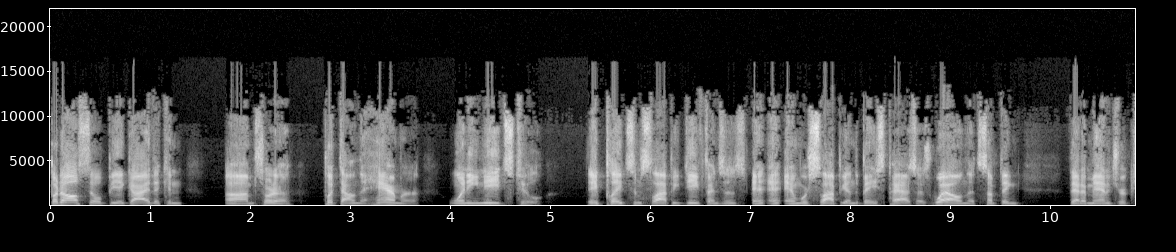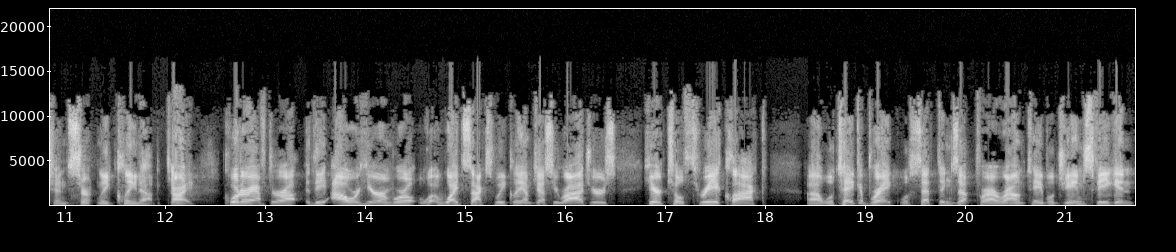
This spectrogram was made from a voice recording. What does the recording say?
but also be a guy that can um, sort of put down the hammer when he needs to. They played some sloppy defenses and, and, and were sloppy on the base pass as well, and that's something that a manager can certainly clean up. All right quarter after the hour here on World White Sox Weekly. I'm Jesse Rogers here till three o'clock. Uh, we'll take a break. We'll set things up for our roundtable. James Fegan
